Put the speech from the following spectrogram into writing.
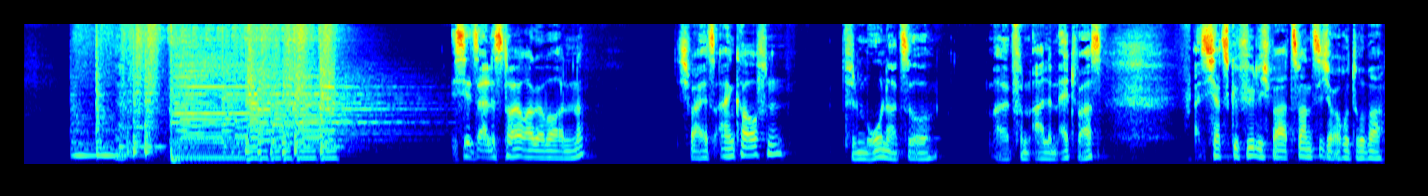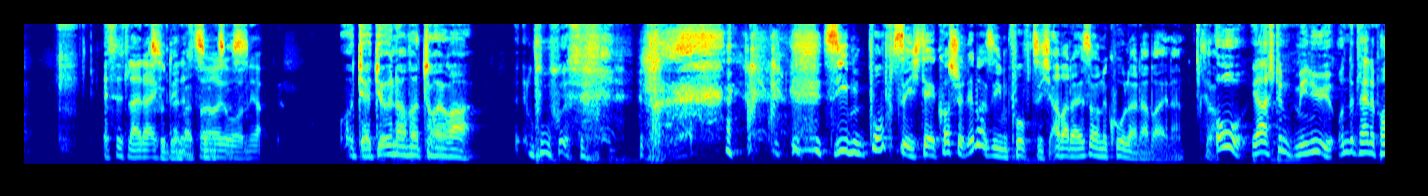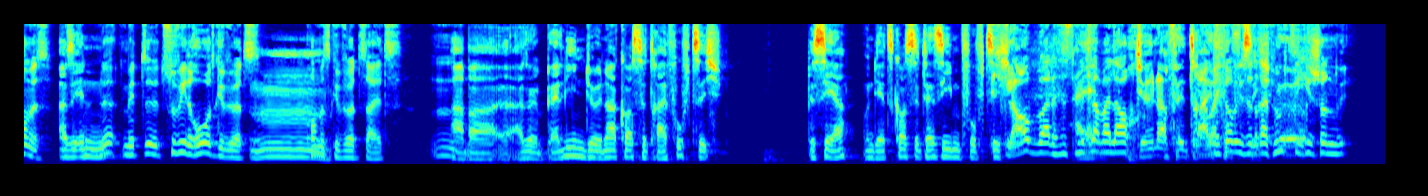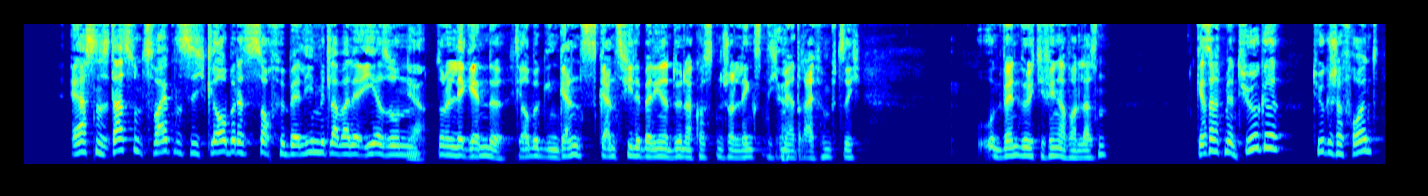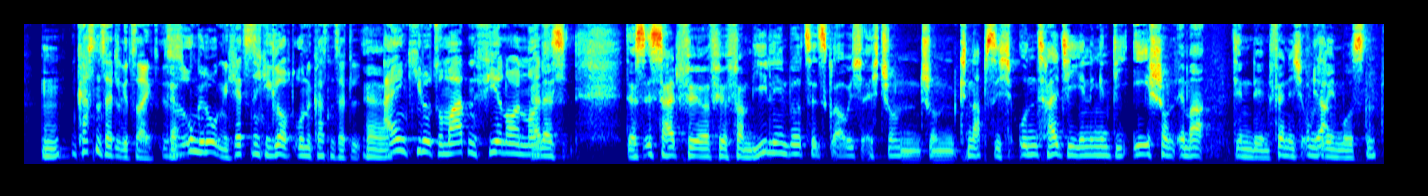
Ist jetzt alles teurer geworden, ne? Ich war jetzt einkaufen, für einen Monat so, mal von allem etwas. Also ich hatte das Gefühl, ich war 20 Euro drüber. Es ist leider echt alles teurer geworden, ja. Und der Döner wird teurer. Puh, 57, der kostet immer 57, aber da ist auch eine Cola dabei dann. So. oh, ja, stimmt, Menü und eine kleine Pommes. Also in, Ne? Mit äh, zu viel Rotgewürz. Pommesgewürzsalz. aber äh, also Berlin-Döner kostet 3,50 bisher und jetzt kostet der 57. Ich glaube, das ist mittlerweile auch. Döner für Ja, aber ich glaube, diese 3,50. 3,50 ist schon Erstens das und zweitens, ich glaube, das ist auch für Berlin mittlerweile eher so, ein, Ja. so eine Legende. Ich glaube, ganz, ganz viele Berliner Döner kosten schon längst nicht mehr 3,50. Und wenn, würde ich die Finger von lassen. Gestern hat mir ein Türke, türkischer Freund, Mhm. einen Kassenzettel gezeigt. Es ist ungelogen. Ich hätte es nicht geglaubt ohne Kassenzettel. Ein Kilo Tomaten, 4,99. Ja, das, das ist halt für, für Familien wird's jetzt, glaube ich, echt schon, schon knapsig. Und halt diejenigen, die eh schon immer den, den Pfennig umdrehen mussten.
